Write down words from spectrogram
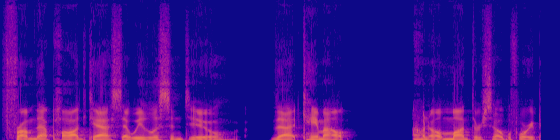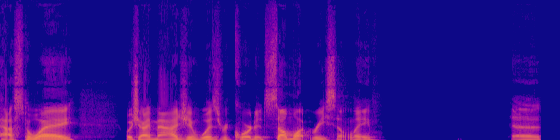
from that podcast that we listened to that came out, I don't know, a month or so before he passed away, which I imagine was recorded somewhat recently uh,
